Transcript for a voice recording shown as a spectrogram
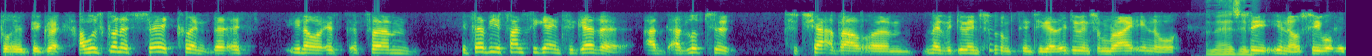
but it'd be great. I was going to say, Clint, that if you know, if if um, if ever you fancy getting together, I'd I'd love to to chat about um, maybe doing something together, doing some writing or amazing. See, you know, see what we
